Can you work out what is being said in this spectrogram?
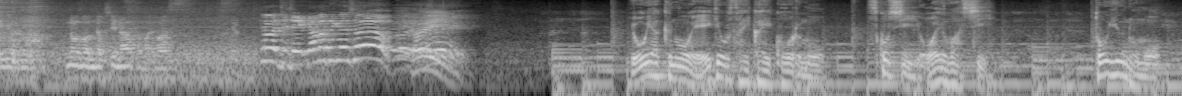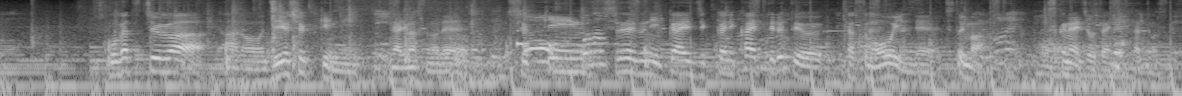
営業に臨んでほしいなと思います。では JJ 頑張っていきましょう。はい。ようやくの営業再開コールも少し弱々しい。というのも5月中はあの自由出勤になりますので出勤せずに1回実家に帰ってるというキャストも多いんでちょっと今少ない状態になってます。ね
